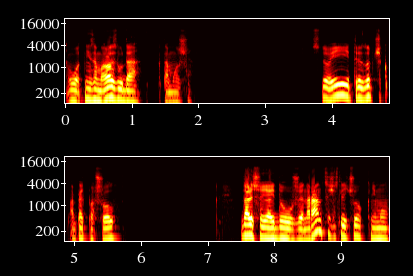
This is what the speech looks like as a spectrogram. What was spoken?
Вот, не заморозил, да, к тому же. Все, и трезубчик опять пошел. Дальше я иду уже на ранце, сейчас лечу к нему.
